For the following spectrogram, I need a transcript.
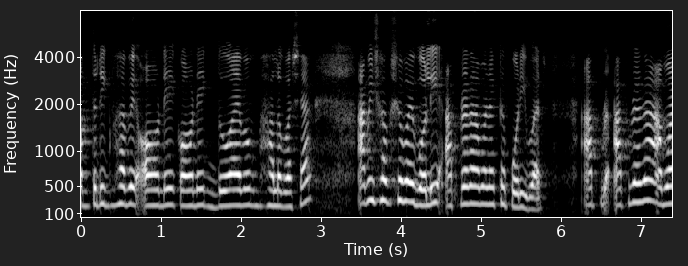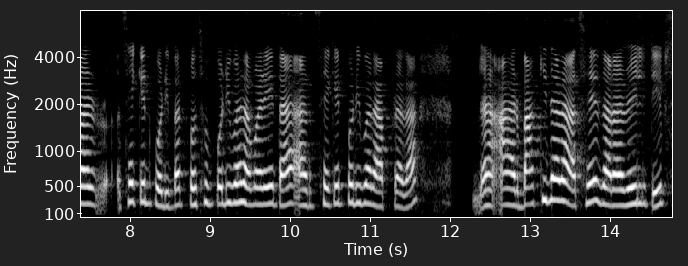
আন্তরিকভাবে অনেক অনেক দোয়া এবং ভালোবাসা। আমি সবসময় বলি, আপনারা আমার একটা পরিবার। আপনারা আমার সেকেন্ড পরিবার, প্রথম পরিবার আমার এটা আর সেকেন্ড পরিবার আপনারা। আর বাকি যারা আছে, যারা রিলেটিভস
